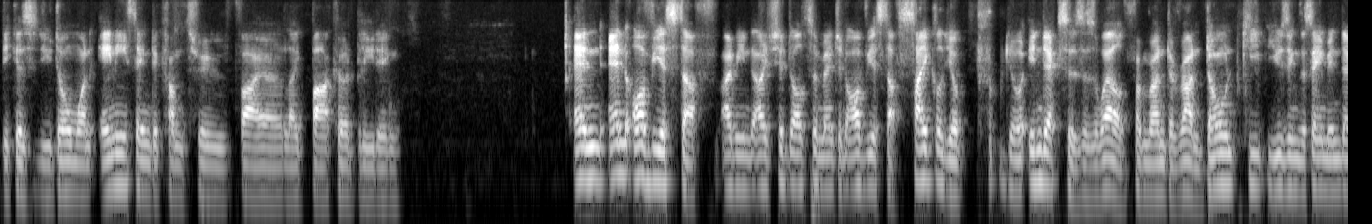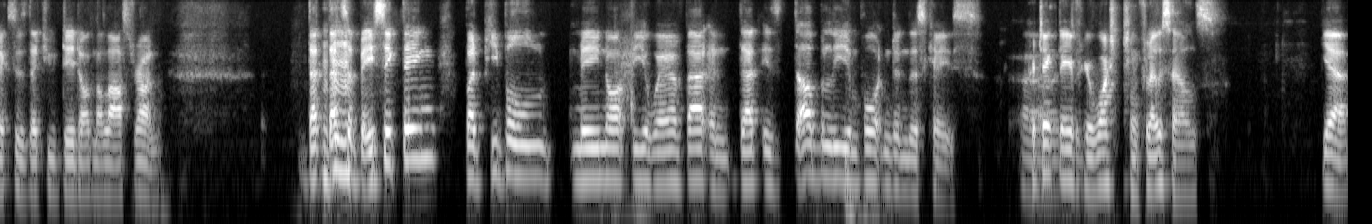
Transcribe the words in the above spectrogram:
because you don't want anything to come through via like barcode bleeding and and obvious stuff. I mean i should also mention obvious stuff. Cycle your your indexes as well from run to run. Don't keep using the same indexes that you did on the last run. That that's mm-hmm. a basic thing but people may not be aware of that and that is doubly important in this case particularly uh, if you're washing flow cells. Yeah.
